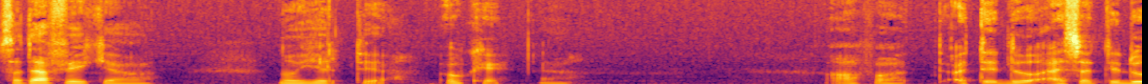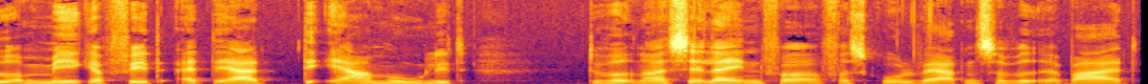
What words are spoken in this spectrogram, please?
så der fik jeg noget hjælp der. Okay. Ja. Og, for, og det, lyder, altså, det lyder mega fedt, at det er, det er muligt. Du ved, når jeg selv er inden for, for skoleverdenen, så ved jeg bare, at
